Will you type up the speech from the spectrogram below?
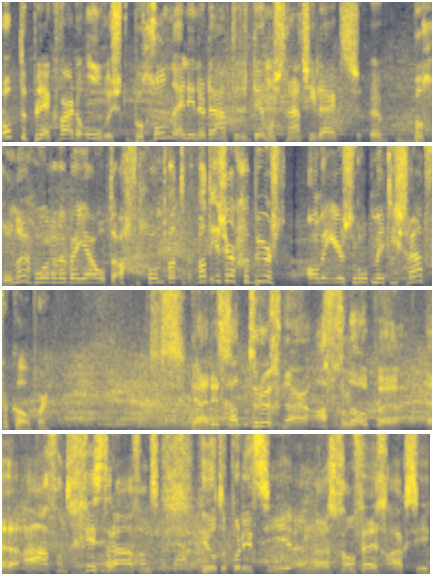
op de plek waar de onrust begon. En inderdaad, de demonstratie lijkt uh, begonnen. Horen we bij jou op de achtergrond. Wat, wat is er gebeurd allereerst erop met die straatverkoper? Ja, dit gaat terug naar afgelopen uh, avond. Gisteravond hield de politie een uh, schoonveegactie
